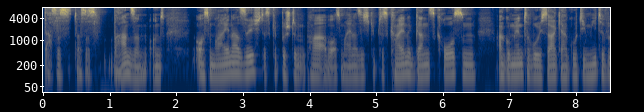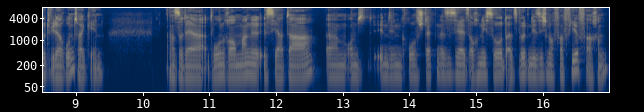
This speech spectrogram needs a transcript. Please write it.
Das ist, das ist Wahnsinn. Und aus meiner Sicht, es gibt bestimmt ein paar, aber aus meiner Sicht gibt es keine ganz großen Argumente, wo ich sage, ja gut, die Miete wird wieder runtergehen. Also der Wohnraummangel ist ja da ähm, und in den Großstädten ist es ja jetzt auch nicht so, als würden die sich noch vervierfachen.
